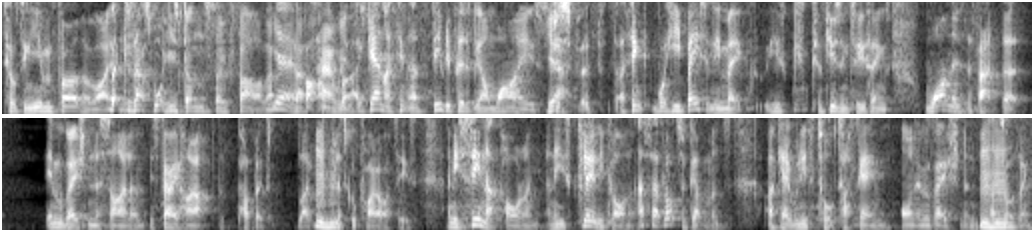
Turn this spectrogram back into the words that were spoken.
tilting even further right. because that's what he's done so far. That's, yeah, that's but, how but again, I think that's deeply politically unwise. Yeah. Just, I think what he basically makes, he's confusing two things. One is the fact that immigration and asylum is very high up the public's like Mm-hmm. political priorities, and he's seen that polling, and he's clearly gone. As have lots of governments. Okay, we need to talk tough game on immigration and Mm-hmm. that sort of thing.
